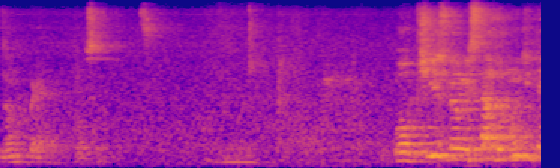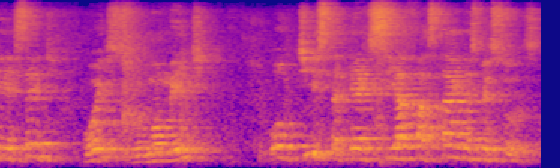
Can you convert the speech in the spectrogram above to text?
Não pré-conceito. O autismo é um estado muito interessante, pois, normalmente, o autista quer se afastar das pessoas,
